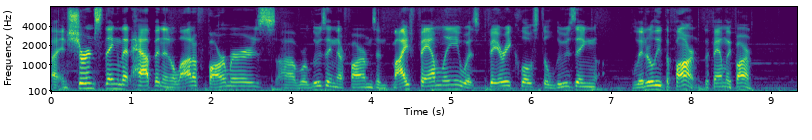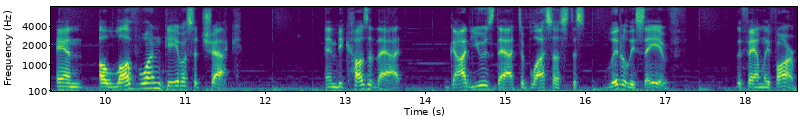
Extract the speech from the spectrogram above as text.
uh, insurance thing that happened, and a lot of farmers uh, were losing their farms. And my family was very close to losing literally the farm, the family farm. And a loved one gave us a check. And because of that, God used that to bless us to literally save the family farm.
